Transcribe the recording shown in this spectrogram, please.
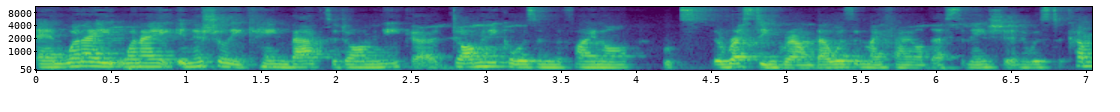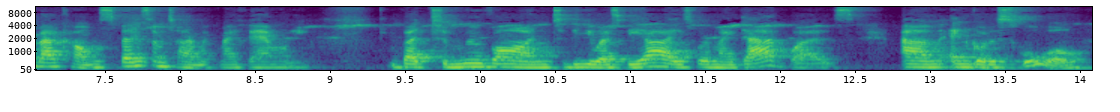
And when I when I initially came back to Dominica, Dominica was in the final the resting ground. That was in my final destination. It was to come back home, spend some time with my family, but to move on to the USVI's where my dad was. Um, and go to school.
